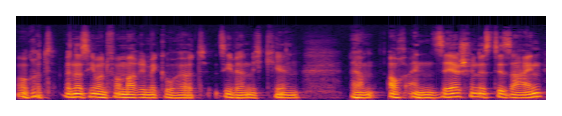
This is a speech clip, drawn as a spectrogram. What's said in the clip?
Oh Gott, wenn das jemand von Marimekko hört, sie werden mich killen. Ähm, auch ein sehr schönes Design.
